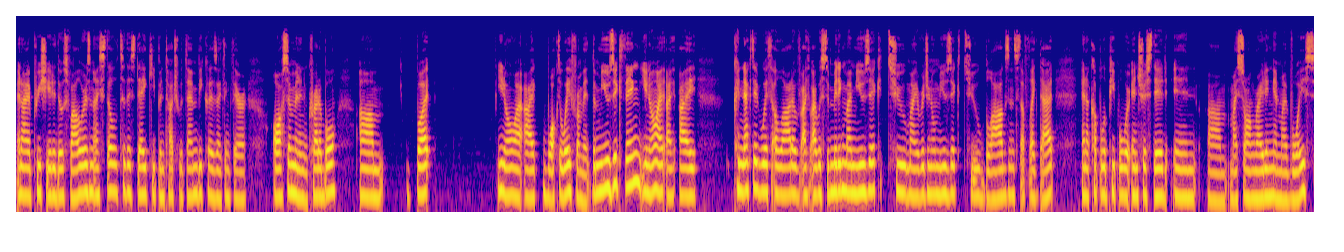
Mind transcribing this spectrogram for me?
and I appreciated those followers and I still to this day keep in touch with them because I think they're awesome and incredible. Um, but you know, I, I, walked away from it. The music thing, you know, I, I, I connected with a lot of I, I was submitting my music to my original music to blogs and stuff like that and a couple of people were interested in um, my songwriting and my voice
